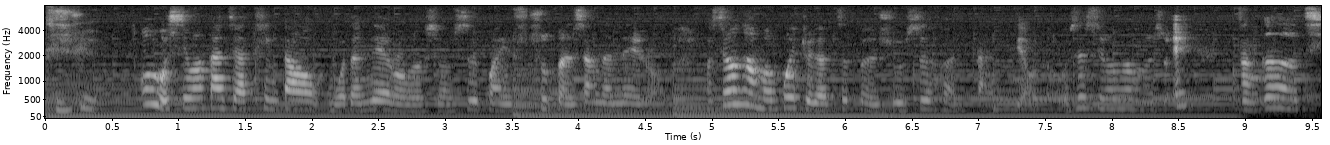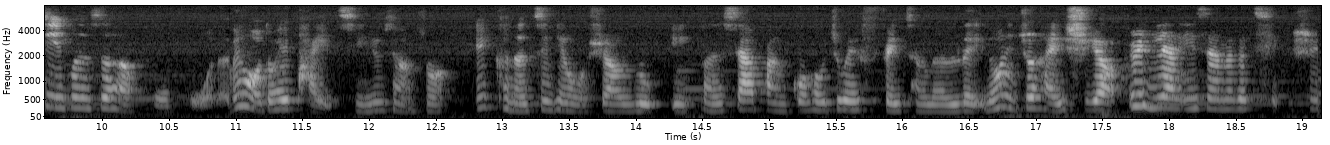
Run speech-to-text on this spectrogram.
绪，因为我希望大家听到我的内容的时候是关于书本上的内容，我希望他们不会觉得这本书是很单调的，我是希望他们说，哎，整个气氛是很活泼的。因为我都会排期，就想说，诶，可能今天我需要录音，可能下班过后就会非常的累，然后你就还需要酝酿一下那个情绪。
